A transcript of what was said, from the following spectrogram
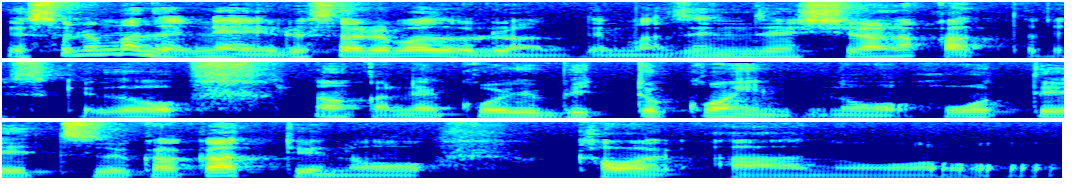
でそれまでねエルサルバドルなんてまあ全然知らなかったですけどなんかねこういうビットコインの法定通貨化っていうのをかわあの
